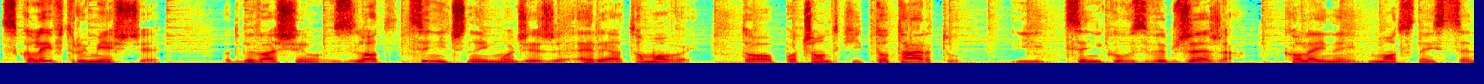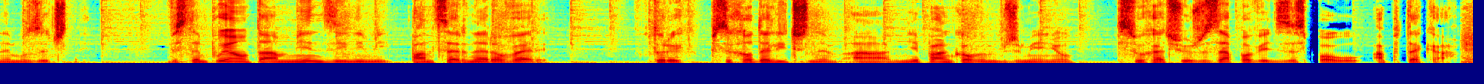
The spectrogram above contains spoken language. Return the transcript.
Z kolei w Trójmieście odbywa się zlot cynicznej młodzieży ery atomowej. To początki Totartu i cyników z Wybrzeża, kolejnej mocnej sceny muzycznej. Występują tam m.in. pancerne rowery, w których psychodelicznym, a nie punkowym brzmieniu słychać już zapowiedź zespołu Apteka.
